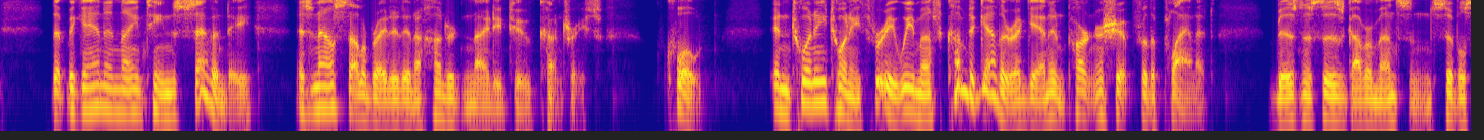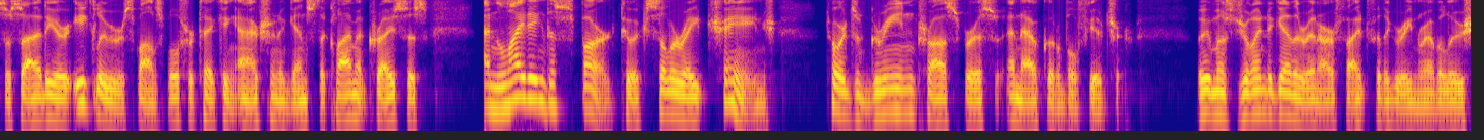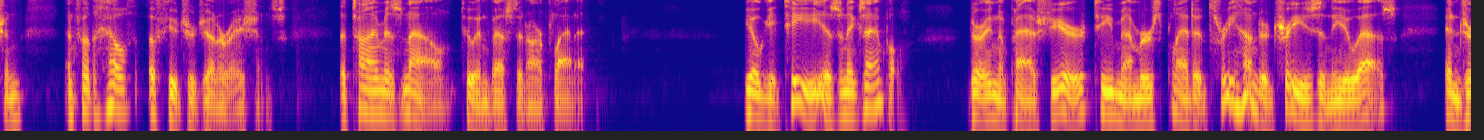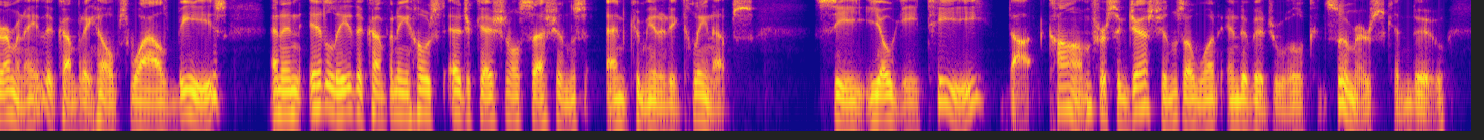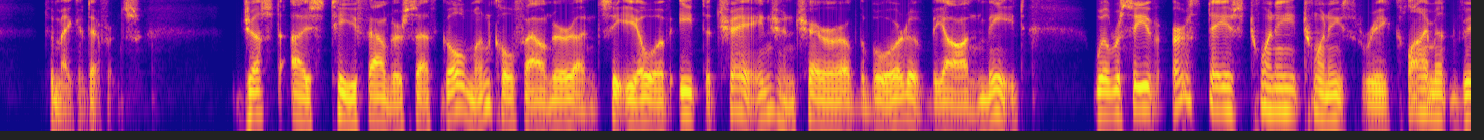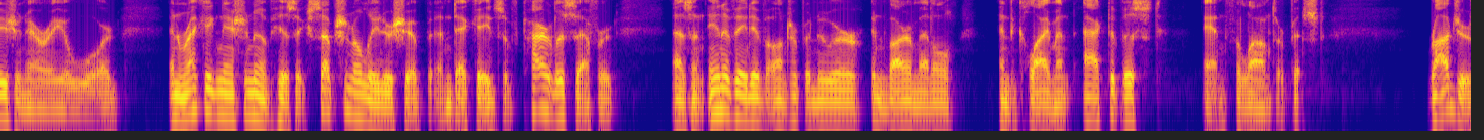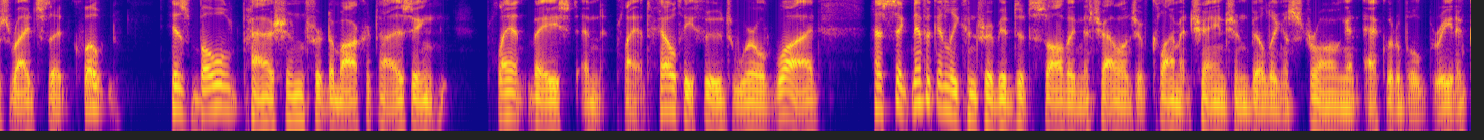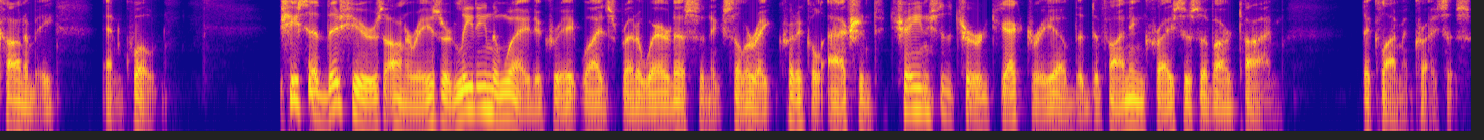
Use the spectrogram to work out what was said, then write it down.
that began in 1970 is now celebrated in 192 countries. Quote, in 2023, we must come together again in partnership for the planet. Businesses, governments, and civil society are equally responsible for taking action against the climate crisis and lighting the spark to accelerate change towards a green, prosperous, and equitable future. We must join together in our fight for the green revolution and for the health of future generations. The time is now to invest in our planet. Yogi Tea is an example. During the past year, tea members planted 300 trees in the U.S. In Germany, the company helps wild bees, and in Italy, the company hosts educational sessions and community cleanups. See yogitea.com for suggestions on what individual consumers can do to make a difference. Just Ice Tea founder Seth Goldman, co founder and CEO of Eat to Change and chair of the board of Beyond Meat, will receive Earth Day's 2023 Climate Visionary Award in recognition of his exceptional leadership and decades of tireless effort as an innovative entrepreneur, environmental, and climate activist and philanthropist. Rogers writes that, quote, his bold passion for democratizing plant based and plant healthy foods worldwide has significantly contributed to solving the challenge of climate change and building a strong and equitable green economy. End quote. She said this year's honorees are leading the way to create widespread awareness and accelerate critical action to change the trajectory of the defining crisis of our time, the climate crisis.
